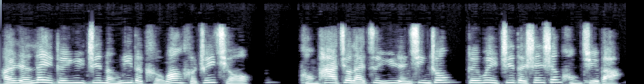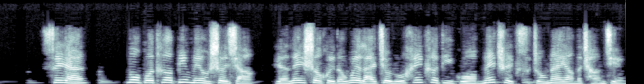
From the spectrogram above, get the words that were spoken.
而人类对预知能力的渴望和追求，恐怕就来自于人性中对未知的深深恐惧吧。虽然诺伯特并没有设想人类社会的未来就如《黑客帝国》Matrix 中那样的场景，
